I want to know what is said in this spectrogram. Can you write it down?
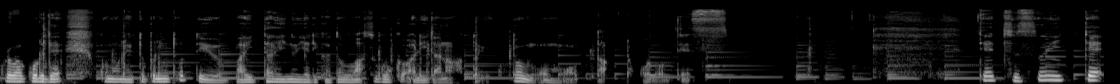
これはこれで、このネットプリントっていう媒体のやり方はすごくありだなということを思ったところです。で、続いて、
